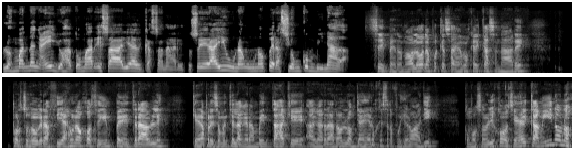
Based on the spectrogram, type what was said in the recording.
los mandan a ellos a tomar esa área del Casanare. Entonces, era ahí una, una operación combinada. Sí, pero no lo logran porque sabemos que el Casanare, por su geografía, es una cosa impenetrable, que era precisamente la gran ventaja que agarraron los llaneros que se refugiaron allí. Como solo ellos conocían el camino, no,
